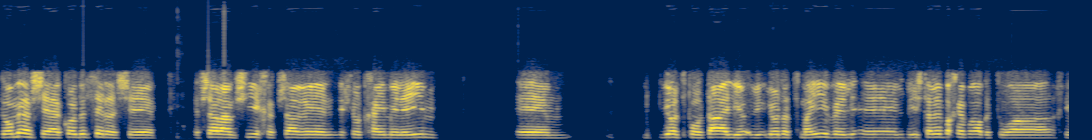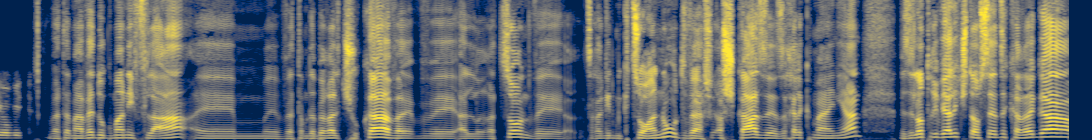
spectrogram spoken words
זה אומר שהכל בסדר, שאפשר להמשיך, אפשר אה, לחיות חיים מלאים, אה, להיות ספורטאי, להיות עצמאי ולהשתלב בחברה בצורה חיובית. ואתה מהווה דוגמה נפלאה, אה, ואתה מדבר על תשוקה ועל רצון, וצריך להגיד מקצוענות, והשקעה זה, זה חלק מהעניין, וזה לא טריוויאלי כשאתה עושה את זה כרגע,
